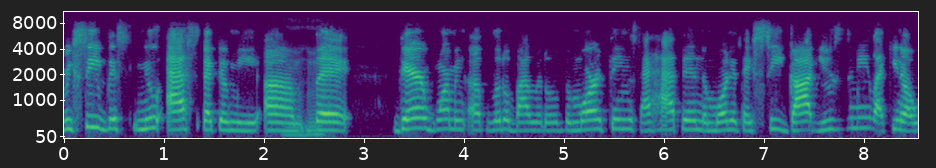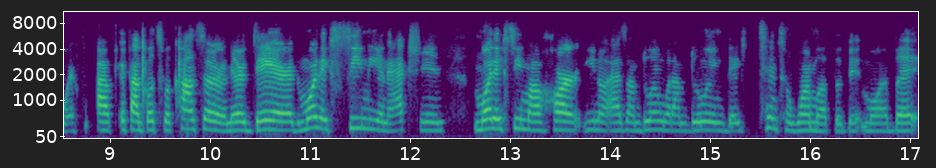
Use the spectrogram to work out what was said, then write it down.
receive this new aspect of me. Um, Mhm. but they're warming up little by little. The more things that happen, the more that they see God using me. Like you know, if I, if I go to a concert and they're there, the more they see me in action, the more they see my heart. You know, as I'm doing what I'm doing, they tend to warm up a bit more. But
